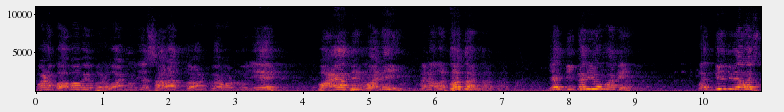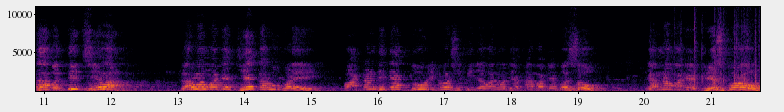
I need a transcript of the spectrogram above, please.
પણ બાબાભાઈ ભરવાડનું જે સાડા ત્રણ કરોડનું જે પાયાથી માંડી અને અથતન, જે દીકરીઓ માટે બધી જ વ્યવસ્થા, બધી જ સેવા કરવા માટે જે કરવું પડે, પાટણથી ક્યાંક દૂર યુનિવર્સિટી જવાનું, તેમના માટે બસો એમના માટે ડ્રેસ કોડો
